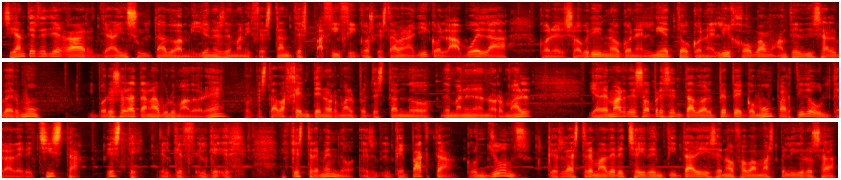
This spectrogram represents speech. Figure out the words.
Si antes de llegar ya ha insultado a millones de manifestantes pacíficos que estaban allí con la abuela, con el sobrino, con el nieto, con el hijo, vamos, antes de irse al Bermú, Y por eso era tan abrumador, ¿eh? Porque estaba gente normal protestando de manera normal. Y además de eso ha presentado al PP como un partido ultraderechista. Este, el que, el que es que es tremendo, es el que pacta con Junts, que es la extrema derecha identitaria y xenófoba más peligrosa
